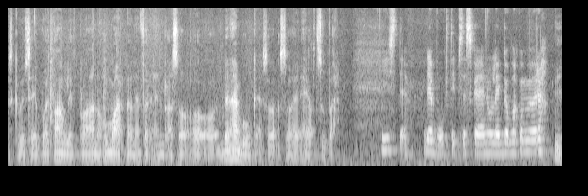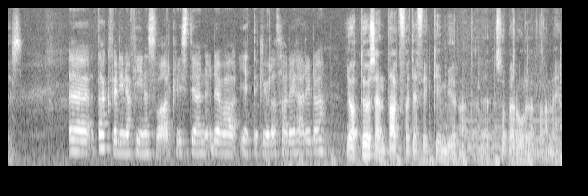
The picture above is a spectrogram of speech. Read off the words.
ska vi säga på ett andligt plan och hur marknaden förändras och, och den här boken så, så är helt super. Just det, det boktipset ska jag nog lägga bakom örat. Yes. Uh, tack för dina fina svar Christian, det var jättekul att ha dig här idag. Ja, tusen tack för att jag fick inbjudan, det är superroligt att vara med.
